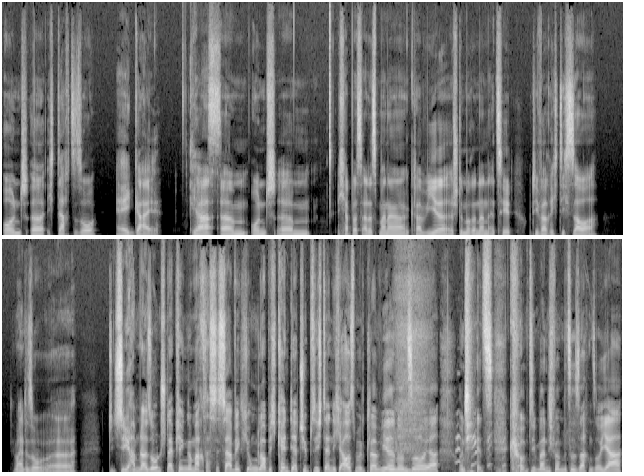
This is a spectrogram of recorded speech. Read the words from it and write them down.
Und äh, ich dachte so, ey, geil. Krass. Ja, ähm, und ähm, ich habe das alles meiner Klavierstimmerin dann erzählt und die war richtig sauer. Die meinte so, äh, die, sie haben da so ein Schnäppchen gemacht, das ist ja wirklich unglaublich. Kennt der Typ sich denn nicht aus mit Klavieren und so, ja? Und jetzt kommt die manchmal mit so Sachen so, ja,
